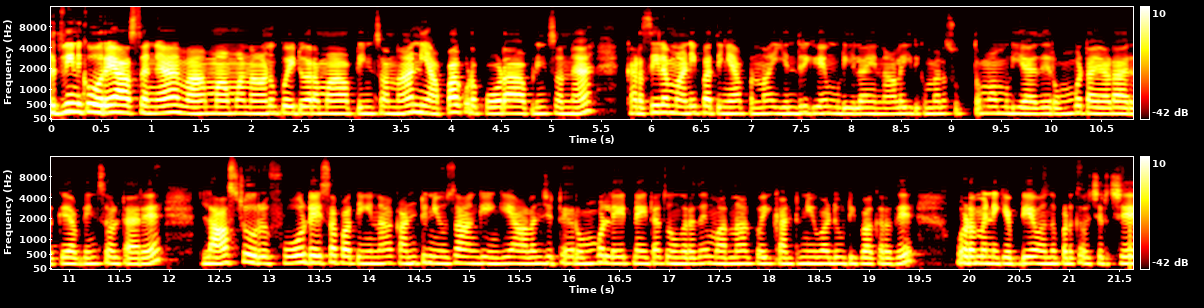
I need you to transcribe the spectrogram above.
ரித்வினுக்கு ஒரே ஆசைங்க. வா மாமா நானும் போயிட்டு வரேம்மா அப்படின்னு சொன்னால் நீ அப்பா கூட போடா அப்படின்னு சொன்னேன் கடைசியில் மணி பார்த்தீங்க அப்படின்னா எந்திரிக்கவே முடியல. என்னால் இதுக்கு மேலே சுத்தமாக முடியாது. ரொம்ப டயர்டாக இருக்குது அப்படின்னு சொல்லிட்டாரு. லாஸ்ட் ஒரு ஃபோர் டேஸாக பார்த்தீங்கன்னா கண்டினியூஸாக அங்கேயும் இங்கேயும் அலைஞ்சிட்டு ரொம்ப லேட் நைட்டாக தூங்குறது மறுநாள் போய் கண்டினியூவாக டியூட்டி பார்க்குறது உடம்பு இன்னைக்கு எப்படியோ வந்து படுக்க வச்சிருச்சு.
